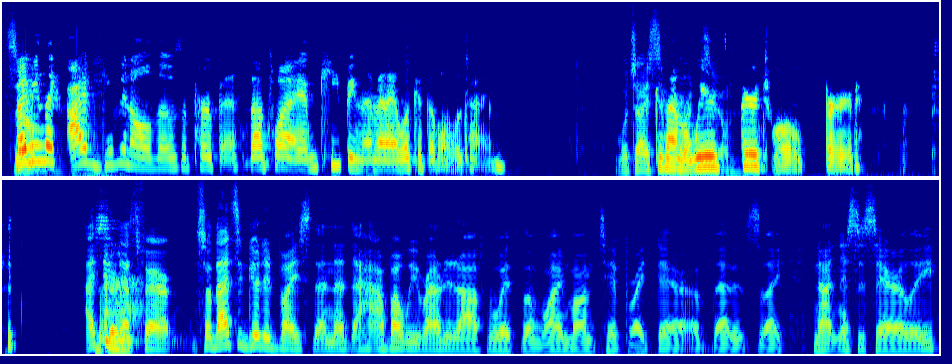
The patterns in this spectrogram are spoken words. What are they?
so, but I mean, like, I've given all those a purpose. That's why I'm keeping them and I look at them all the time. Which I because I'm a weird too. spiritual bird. I think that's fair. So that's a good advice then. That's how about we round it off with the wine mom tip right there of that it's like not necessarily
